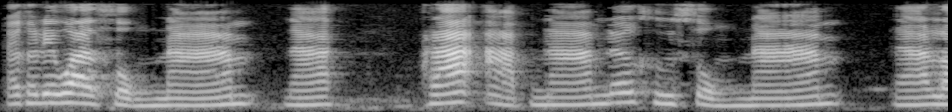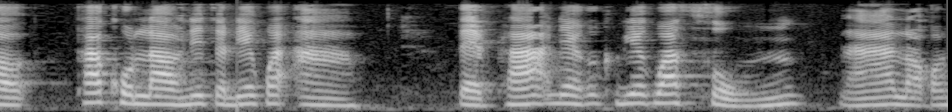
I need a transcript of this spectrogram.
แล้วเขาเรียกว่าส่งน้ำนะพระอาบน้ำนั่นก็คือส่งน้ำนะเรา ถ้าคนเราเนี่ยจะเรียกว่าอาแต่พระเนี่ยก็คือเรียกว่าสงฆ์นะเราเอา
